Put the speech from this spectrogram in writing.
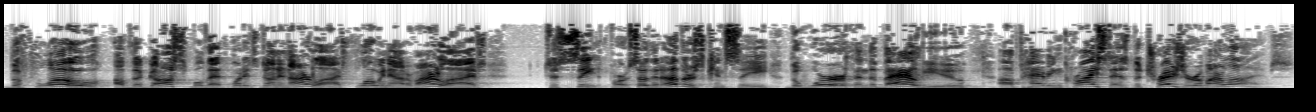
the flow of the gospel that what it's done in our lives, flowing out of our lives to see, for, so that others can see the worth and the value of having Christ as the treasure of our lives.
